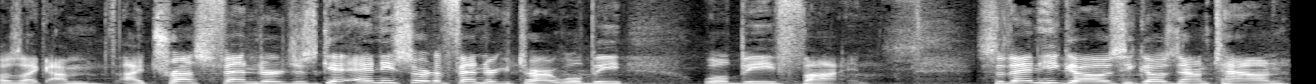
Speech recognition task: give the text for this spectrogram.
I was like, I'm, I trust Fender. Just get any sort of Fender guitar. We'll be, we'll be fine. So then he goes, he goes downtown,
